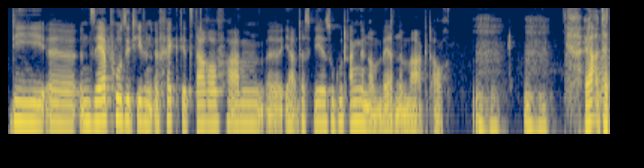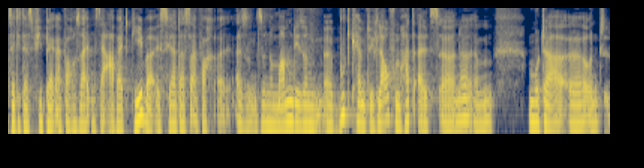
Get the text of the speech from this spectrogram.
die äh, einen sehr positiven Effekt jetzt darauf haben, äh, ja, dass wir so gut angenommen werden im Markt auch. Mhm. Mhm. Ja, und tatsächlich das Feedback einfach auch seitens der Arbeitgeber ist ja, dass einfach, äh, also so eine Mom, die so ein äh, Bootcamp durchlaufen hat als äh, ne, ähm, Mutter äh, und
